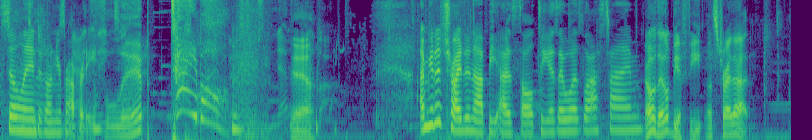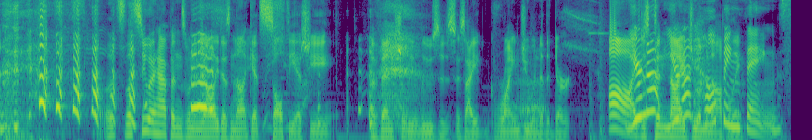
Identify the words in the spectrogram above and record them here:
Still landed on your property. Flip table. Yeah. I'm gonna try to not be as salty as I was last time. Oh, that'll be a feat. Let's try that. let's let's see what happens when Yali does not get salty as she eventually loses as I grind you into the dirt. Oh, I you're just not, denied you're not you a helping monopoly. things.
